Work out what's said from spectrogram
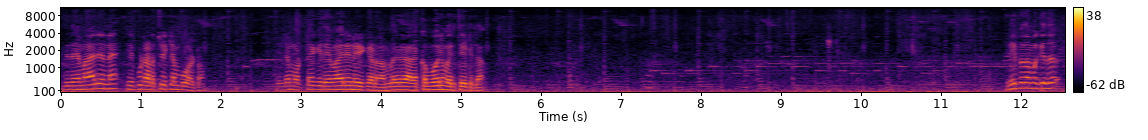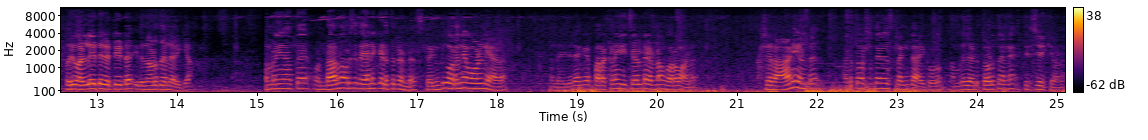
ഇത് ഇതേമാതിരി തന്നെ ഈ കൂട് അടച്ചു വെക്കാൻ പോകാം കേട്ടോ ഇതിന്റെ മുട്ടയൊക്കെ ഇതേമാതിരി തന്നെ ഇരിക്കുകയാണ്. നമ്മളിതിന് അനക്കം പോലും വരുത്തിയിട്ടില്ല. ഇനിയിപ്പോൾ നമുക്കിത് ഒരു വള്ളിയിട്ട് കെട്ടിയിട്ട് ഇരുന്നോടത്ത് തന്നെ വയ്ക്കാം നമ്മളിതിനകത്ത് ഉണ്ടായിരുന്ന കുറച്ച് തേനൊക്കെ എടുത്തിട്ടുണ്ട്. സ്ട്രെങ്ത് കുറഞ്ഞ കോളനിയാണ് എന്താ ഇതിലൊക്കെ പറക്കണ ഈച്ചകളുടെ എണ്ണം കുറവാണ്. പക്ഷെ റാണിയുണ്ട്. അടുത്ത വർഷത്തേന് സ്ട്രെങ്ത് ആയിക്കോളും. നമ്മളിത് എടുത്തോടെ തന്നെ തിരിച്ചു വയ്ക്കുകയാണ്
